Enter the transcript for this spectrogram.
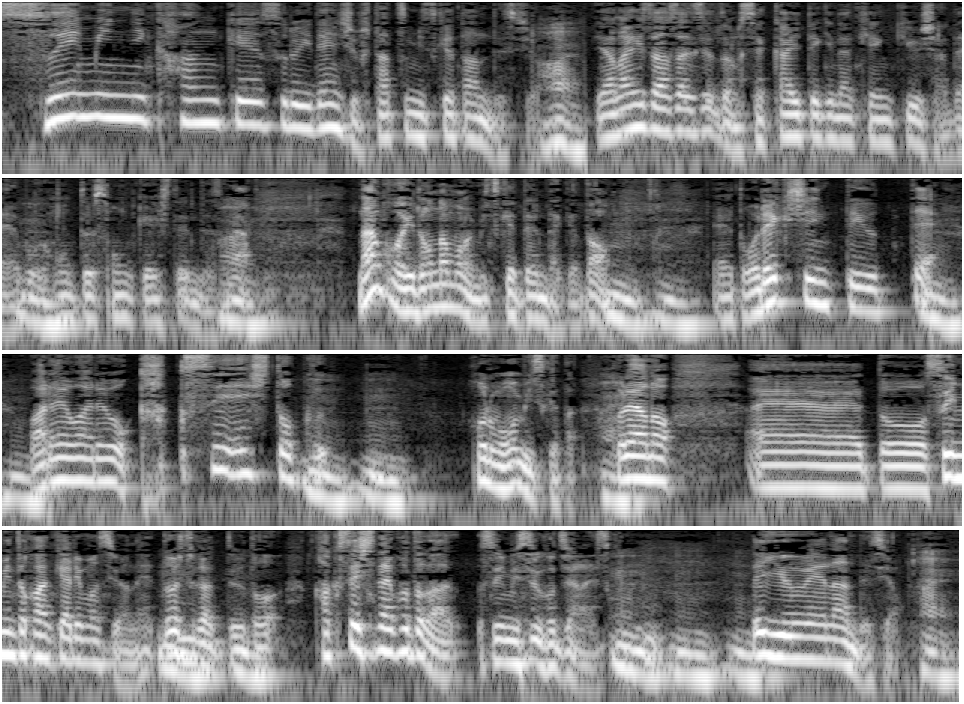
睡眠に関係する遺伝子2つ見つけたんですよ、はい。柳沢先生というのは世界的な研究者で僕本当に尊敬してるんですが、はい何個かいろんなものを見つけてんだけど、えー、とオレキシンって言って、我々を覚醒しとくホルモンを見つけた、これあのえー、と睡眠と関係ありますよね。どうしてかっていうと、覚醒しないことが睡眠することじゃないですか、で有名なんですよ、はい。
